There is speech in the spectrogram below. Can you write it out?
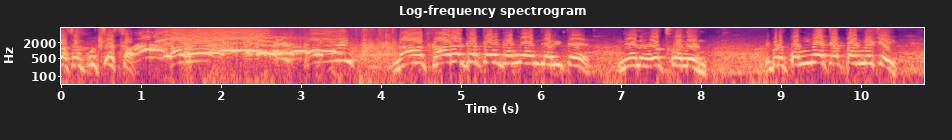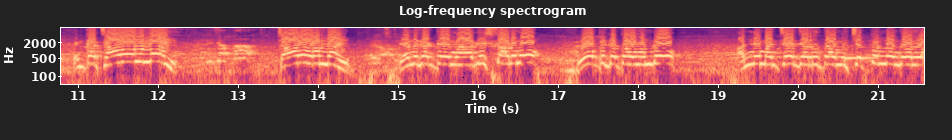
కోసం కృషి చేస్తా. కానీ కానీ నా కార్యకర్తలకు అన్యాయం జరిగితే నేను ఓర్చుకోలేను. ఇప్పుడు కొన్ని చెప్పాను మీకు. ఇంకా చాలా ఉన్నాయి. చాలా ఉన్నాయి. ఎందుకంటే మా అధిష్టానము ఓపికతో ఉండు అన్ని మంచిగా జరుగుతాయని చెప్తున్నందువల్ల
